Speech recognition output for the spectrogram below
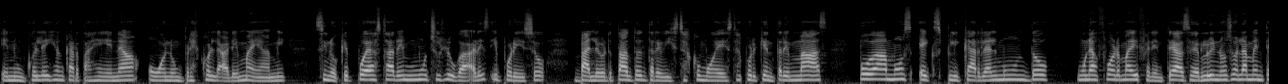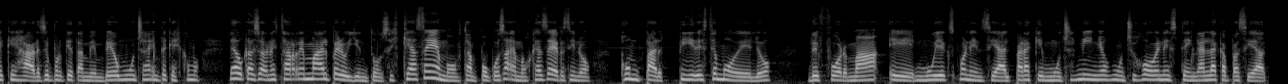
en un colegio en Cartagena o en un preescolar en Miami, sino que pueda estar en muchos lugares y por eso valoro tanto entrevistas como estas, porque entre más podamos explicarle al mundo una forma diferente de hacerlo y no solamente quejarse, porque también veo mucha gente que es como, la educación está re mal, pero ¿y entonces qué hacemos? Tampoco sabemos qué hacer, sino compartir este modelo de forma eh, muy exponencial para que muchos niños, muchos jóvenes tengan la capacidad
